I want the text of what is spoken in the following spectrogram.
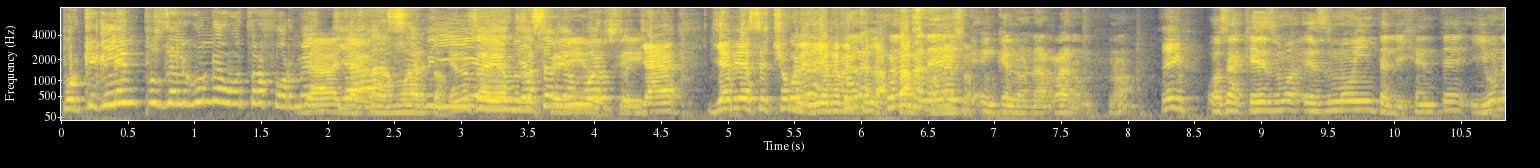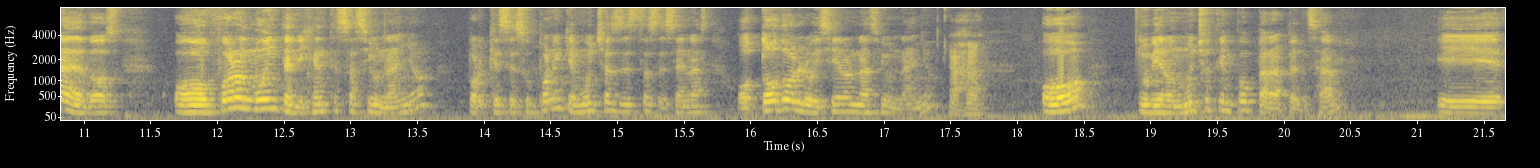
Porque Glenn, pues de alguna u otra forma Ya- ya, ya sabía, muerto. Ya nos habíamos ya se había muerto, sí. ya, ya habías hecho Fue la- medianamente fue la, la, fue la con manera eso. en, en que lo narraron, ¿no? Sí. O sea que es, es muy inteligente y una de dos. O fueron muy inteligentes hace un año, porque se supone que muchas de estas escenas, o todo lo hicieron hace un año, Ajá. o tuvieron mucho tiempo para pensar. Y eh,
